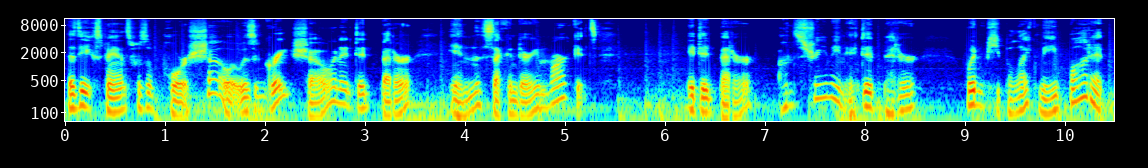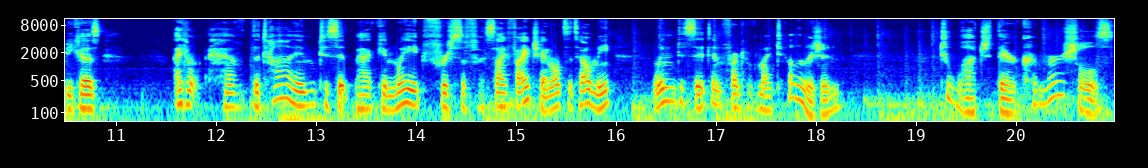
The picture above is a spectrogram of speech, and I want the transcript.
that The Expanse was a poor show. It was a great show and it did better in the secondary markets. It did better on streaming. It did better when people like me bought it because I don't have the time to sit back and wait for Sci Fi Channel to tell me when to sit in front of my television to watch their commercials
